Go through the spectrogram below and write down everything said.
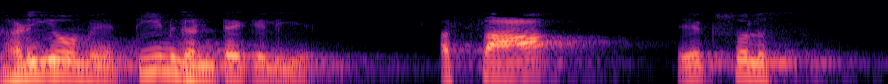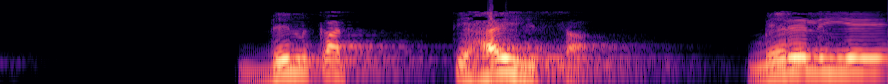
گھڑیوں میں، تین گھنٹے کے لیے، اصا، ایک سلس، دن کا تہائی حصہ میرے لیے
